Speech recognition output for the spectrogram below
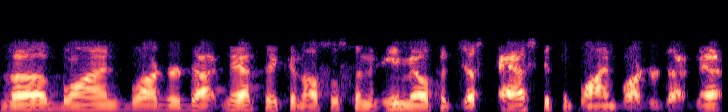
theblindblogger.net. They can also send an email to just ask at theblindblogger.net.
